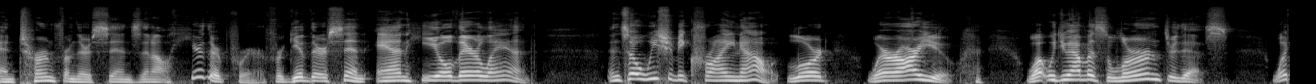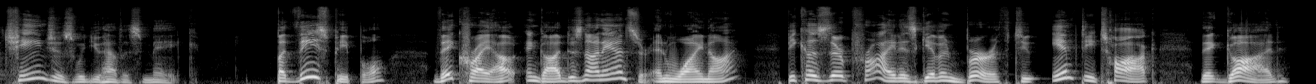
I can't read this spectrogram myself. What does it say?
and turn from their sins, then I'll hear their prayer, forgive their sin, and heal their land. And so we should be crying out, Lord, where are you? What would you have us learn through this? What changes would you have us make? But these people, they cry out and God does not answer. And why not? Because their pride has given birth to empty talk that God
